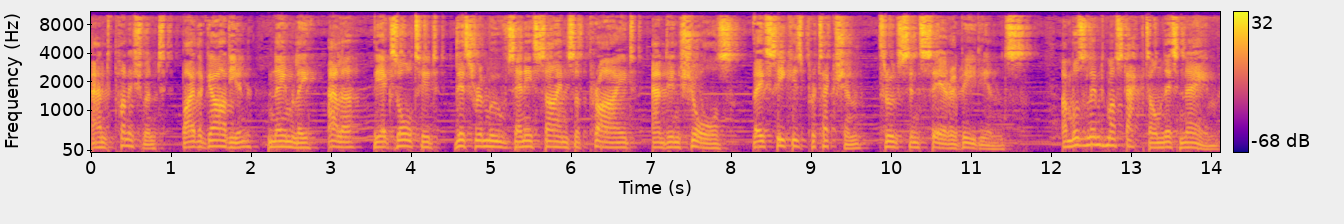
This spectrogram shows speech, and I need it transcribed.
and punishment by the guardian, namely, Allah, the Exalted. This removes any signs of pride and ensures they seek His protection through sincere obedience. A Muslim must act on this name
